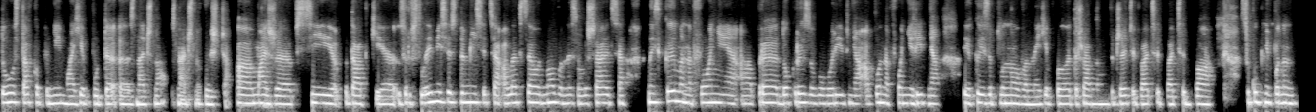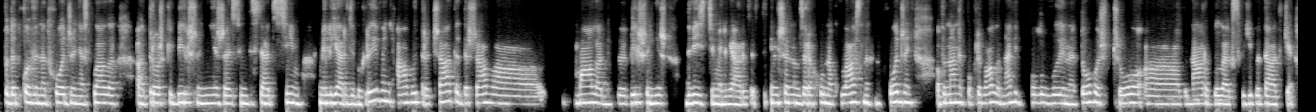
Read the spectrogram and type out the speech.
то ставка по ній має бути е, значно значно вища. Майже всі податки зросли місяць до місяця, але все одно вони залишаються низькими на фоні предокризового рівня або на фоні рівня, який запланований в державному бюджеті 2022. Сукупні податкові надходження склали трошки більше ніж 77 мільярдів гривень. А витрачати держава мала більше ніж 200 мільярдів. Таким чином, за рахунок власних надходжень, вона не покривала навіть половини того, що вона робила як свої видатки.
